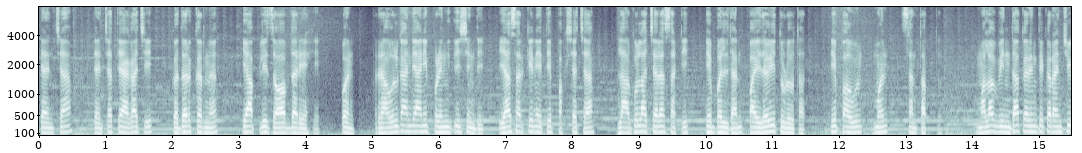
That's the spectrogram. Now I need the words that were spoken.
त्यांच्या त्यांच्या त्यागाची कदर करणं ही आपली जबाबदारी आहे. पण राहुल गांधी आणि प्रणिती शिंदे यासारखे नेते पक्षाच्या लागोलाचारासाठी हे बलिदान पायदळी तुडवतात. हे पाहून मन संतापतं. मला विंदा करंतेकरांची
